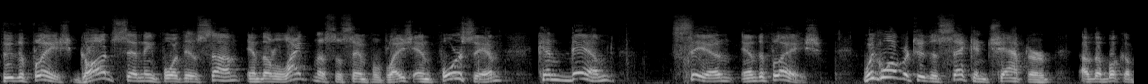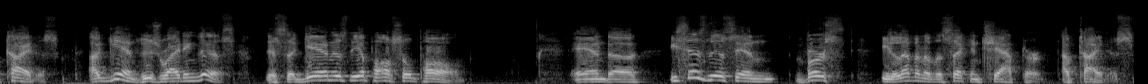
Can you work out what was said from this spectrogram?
through the flesh. God sending forth his Son in the likeness of sinful flesh, and for sin, condemned sin in the flesh. We go over to the second chapter of the book of Titus. Again, who's writing this? This again is the Apostle Paul. And uh, he says this in verse 11 of the second chapter of Titus.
